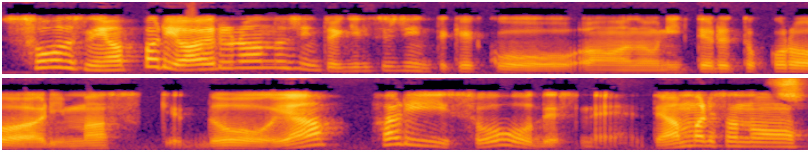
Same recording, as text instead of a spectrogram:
そうですね。やっぱりアイルランド人とイギリス人って結構、あの、似てるところはありますけど、やっぱりそうですね。で、あんまりその、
